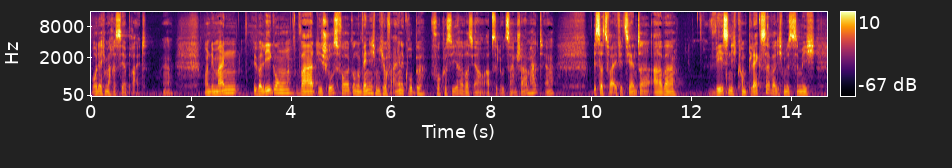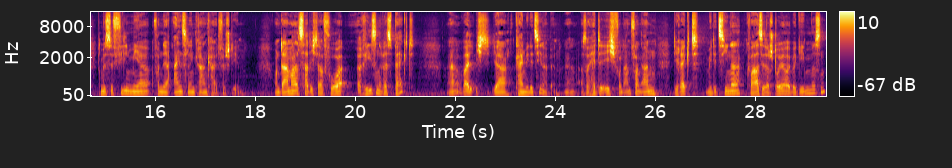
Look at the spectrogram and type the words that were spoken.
oder ich mache es sehr breit. Ja. Und in meinen Überlegungen war die Schlussfolgerung, wenn ich mich auf eine Gruppe fokussiere, was ja absolut seinen Charme hat, ja, ist das zwar effizienter, aber wesentlich komplexer, weil ich müsste mich, ich müsste viel mehr von der einzelnen Krankheit verstehen. Und damals hatte ich davor riesen Respekt, ja, weil ich ja kein Mediziner bin. Ja. Also hätte ich von Anfang an direkt Mediziner quasi der Steuer übergeben müssen.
